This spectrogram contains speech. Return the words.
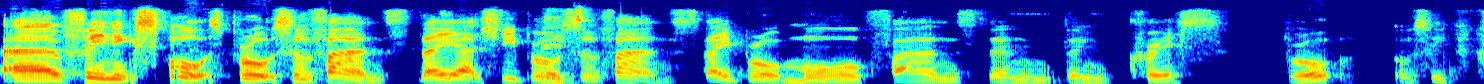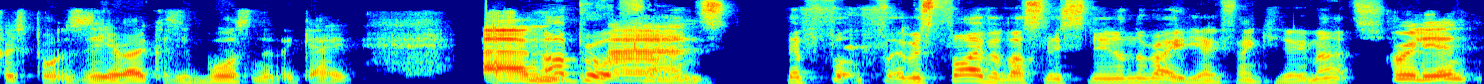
uh, Phoenix Sports brought some fans. They actually brought some fans. They brought more fans than than Chris brought. Obviously, Chris brought zero because he wasn't at the game. Um, I brought fans. There was five of us listening on the radio. Thank you very much. Brilliant.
